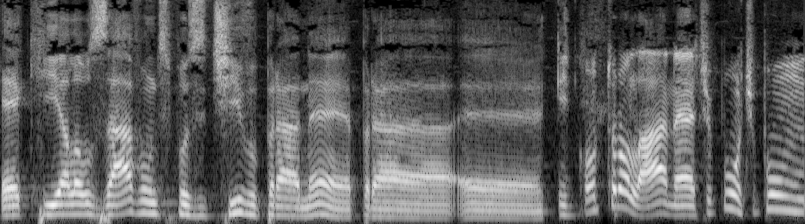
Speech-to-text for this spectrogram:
é que ela usava um dispositivo para, né, para é... e controlar, né? Tipo, tipo um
